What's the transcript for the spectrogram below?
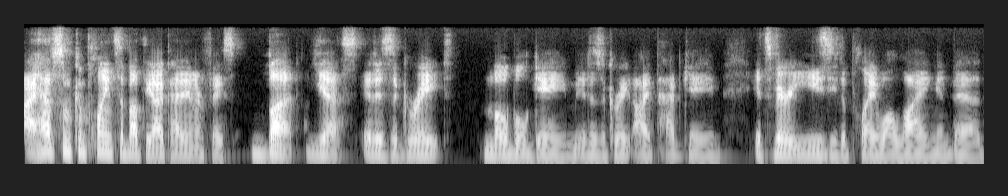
I have some complaints about the iPad interface, but yes, it is a great mobile game. It is a great iPad game. It's very easy to play while lying in bed.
